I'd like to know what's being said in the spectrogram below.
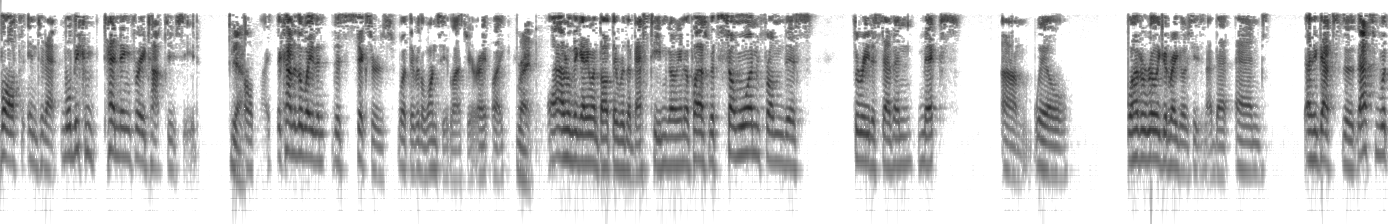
vault into that. Will be contending for a top two seed. Yeah. Oh, the kind of the way the the Sixers, what they were the one seed last year, right? Like, right. I don't think anyone thought they were the best team going into the playoffs, but someone from this three to seven mix um, will will have a really good regular season, I bet. And I think that's the that's what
